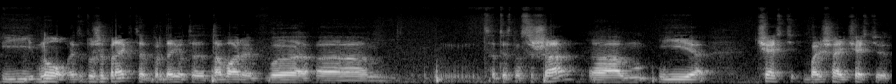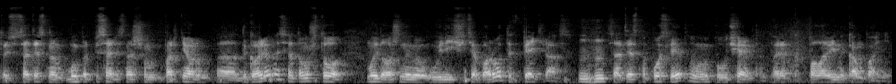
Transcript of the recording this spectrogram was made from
и, но этот уже проект продает товары в, эм, соответственно, США. Эм, и часть, большая часть, то есть, соответственно, мы подписали с нашим партнером э, договоренность о том, что мы должны увеличить обороты в 5 раз. Мгм. Соответственно, после этого мы получаем там, порядка половины компании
